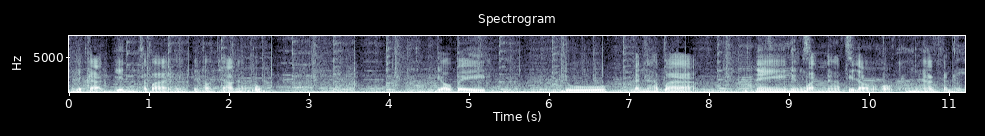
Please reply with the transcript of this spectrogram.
บรรยากาศเย็นสบายนะครับในตอนเช้านะครับผม เดี๋ยวไปดูกันนะครับว่าในหนึ่งวันนะครับที่เราออกทำงานกันนะครับ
